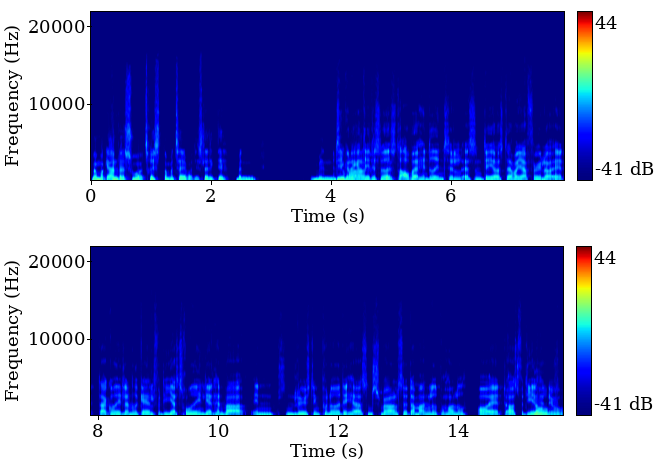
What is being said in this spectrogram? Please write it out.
Man må gerne være sur og trist, når man taber, det er slet ikke det, men, men Men det er jo tænker du bare... ikke, at det er det sådan noget, Straube er hentet ind til? Altså, det er også der, hvor jeg føler, at der er gået et eller andet galt, fordi jeg troede egentlig, at han var en sådan løsning på noget af det her sådan smørelse, der manglede på holdet. Og at også fordi, at Jo. han jo,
